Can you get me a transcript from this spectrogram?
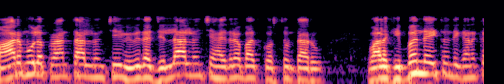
మారుమూల ప్రాంతాల నుంచి వివిధ జిల్లాల నుంచి హైదరాబాద్కు వస్తుంటారు. వాళ్ళకి ఇబ్బంది అవుతుంది కనుక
